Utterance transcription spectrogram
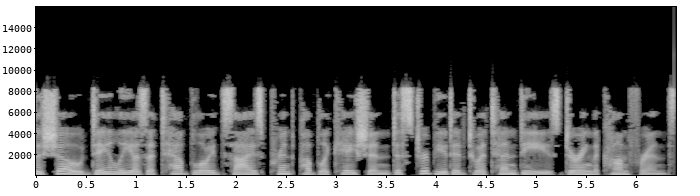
The show daily is a tabloid-size print publication distributed to attendees during the conference.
